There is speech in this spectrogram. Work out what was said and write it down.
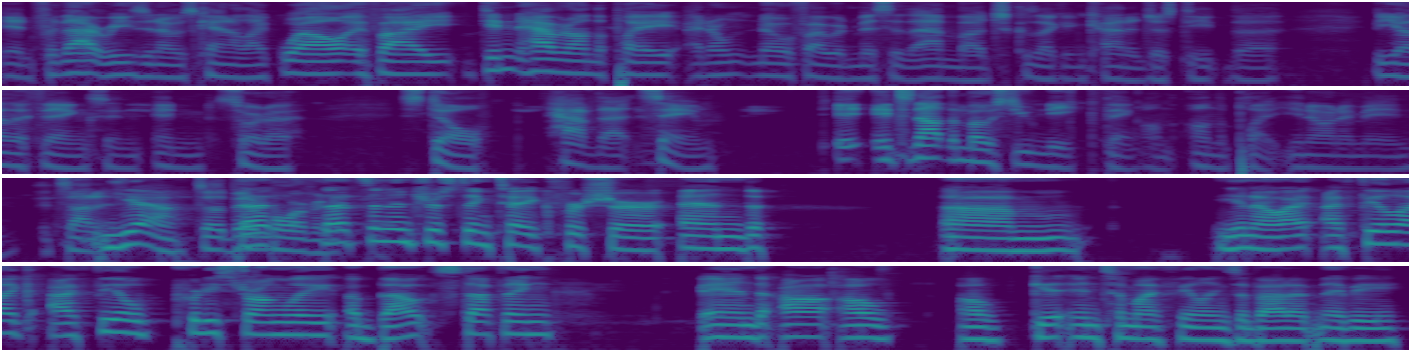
and for that reason, I was kind of like, well, if I didn't have it on the plate, I don't know if I would miss it that much because I can kind of just eat the the other things and and sort of still have that same. It, it's not the most unique thing on on the plate. You know what I mean? It's not. A, Yeah. it's a bit that- more of an. That's an interesting take for sure. And, um, you know, I, I feel like I feel pretty strongly about stuffing and I'll, I'll, I'll get into my feelings about it maybe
